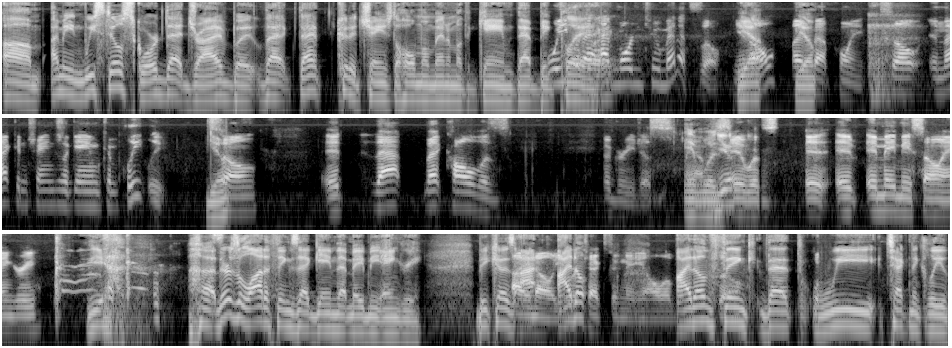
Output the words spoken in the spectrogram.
Um, I mean, we still scored that drive, but that that could have changed the whole momentum of the game. That big we play. would have had more than two minutes though. You Yeah. know, at Yep. that point. So, and that can change the game completely. Yep. So, it that that call was egregious. It was- Yep. It was. It, it it made me so angry. Yeah. Uh, there's a lot of things that game that made me angry because I, I know you I don't texting me all of. Them, I don't so. think that we technically.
